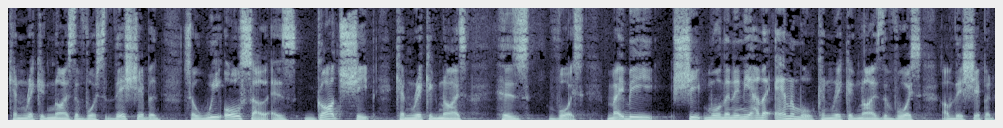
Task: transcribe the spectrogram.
can recognize the voice of their shepherd, so we also, as God's sheep, can recognize his voice. Maybe sheep more than any other animal can recognize the voice of their shepherd.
